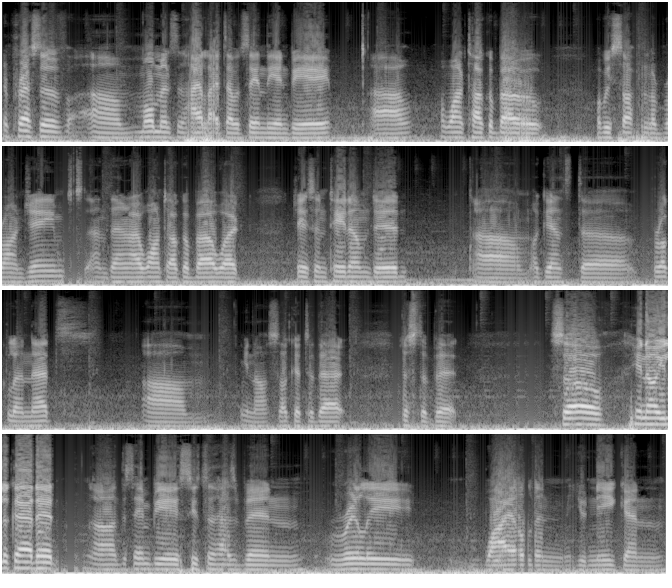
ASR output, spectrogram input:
impressive um, moments and highlights, I would say, in the NBA. Uh, I want to talk about what we saw from LeBron James, and then I want to talk about what Jayson Tatum did um, against the Brooklyn Nets. Um, you know, so I'll get to that just a bit. So, you know, you look at it, uh, this NBA season has been really wild and unique and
